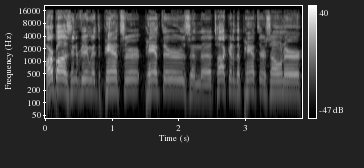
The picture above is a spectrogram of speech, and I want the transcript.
Harbaugh's interviewing with the Panther, Panthers, and the talking to the Panthers owner,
